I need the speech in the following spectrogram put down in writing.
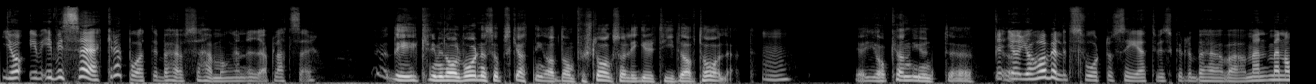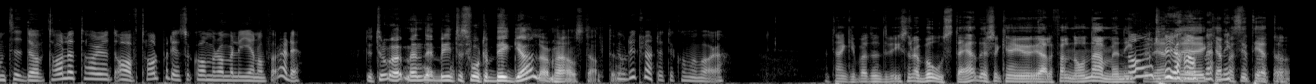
ja, är, är vi säkra på att det behövs så här många nya platser? Det är Kriminalvårdens uppskattning av de förslag som ligger i Tidöavtalet. Mm. Jag kan ju inte... Jag, jag har väldigt svårt att se att vi skulle behöva, men, men om Tidöavtalet har ett avtal på det så kommer de väl att genomföra det? Det tror jag, men det blir inte svårt att bygga alla de här anstalterna? Jo, det är klart att det kommer vara. Med tanke på att det inte byggs några bostäder så kan ju i alla fall någon användning Någon för den eh, användning för kapaciteten. det.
